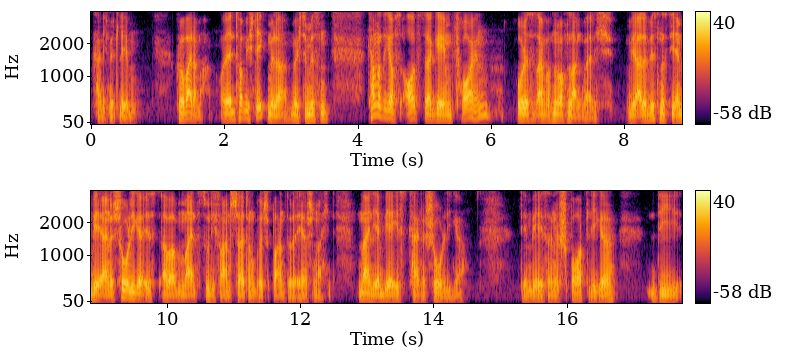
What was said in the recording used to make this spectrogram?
kann ich mitleben. Können wir weitermachen. Und dann Tommy Stegmüller möchte wissen, kann man sich aufs All-Star-Game freuen oder ist es einfach nur noch langweilig? wir alle wissen, dass die NBA eine Showliga ist, aber meinst du, die Veranstaltung wird spannend oder eher schnarchend? Nein, die NBA ist keine Showliga. Die NBA ist eine Sportliga, die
